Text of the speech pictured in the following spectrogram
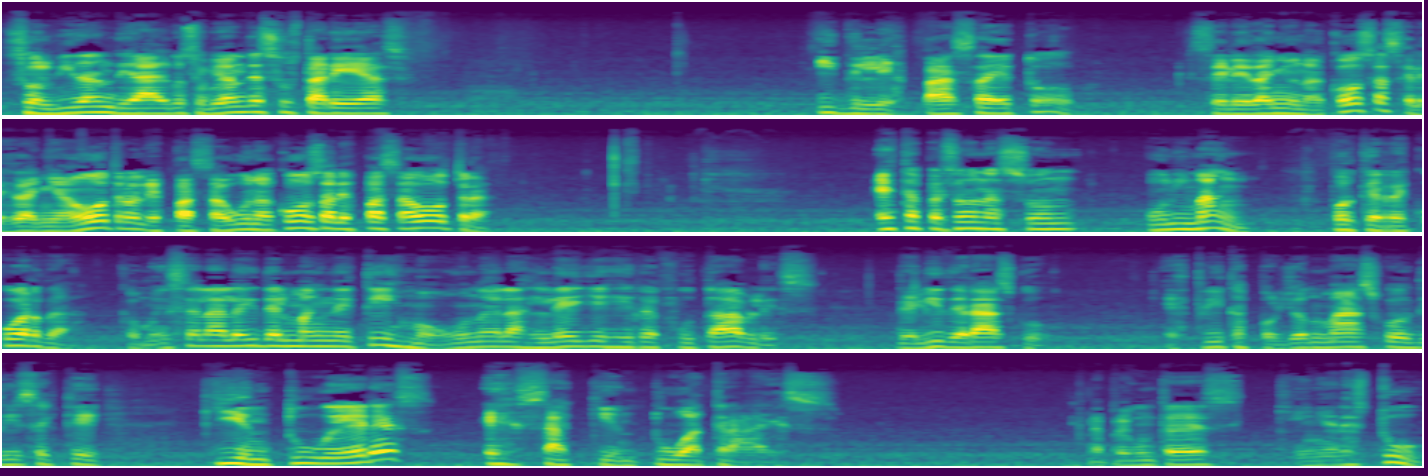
se olvidan de algo, se olvidan de sus tareas y les pasa de todo. Se les daña una cosa, se les daña otra, les pasa una cosa, les pasa otra. Estas personas son un imán, porque recuerda, como dice la ley del magnetismo, una de las leyes irrefutables del liderazgo, escritas por John Maxwell, dice que quien tú eres es a quien tú atraes. La pregunta es, ¿quién eres tú?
